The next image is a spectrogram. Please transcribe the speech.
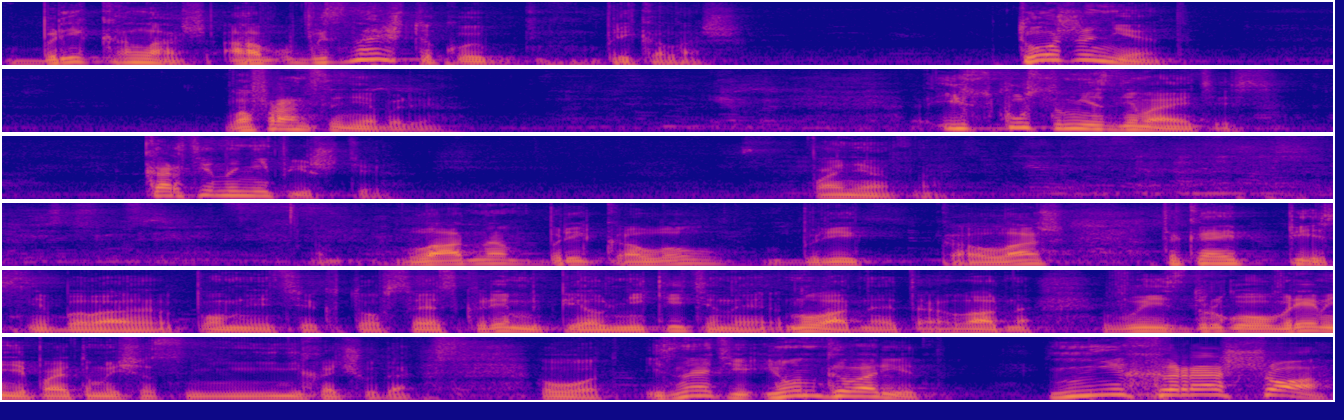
Бриколаж. А вы знаете, что такое бриколаж? Тоже нет. Во Франции не были. Искусством не занимаетесь. Картины не пишете. Понятно. Ладно, бриколол, бриколаж. Такая песня была, помните, кто в советское время пел Никитины. Ну ладно, это ладно. Вы из другого времени, поэтому я сейчас не, не хочу, да. Вот. И знаете, и он говорит, нехорошо.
